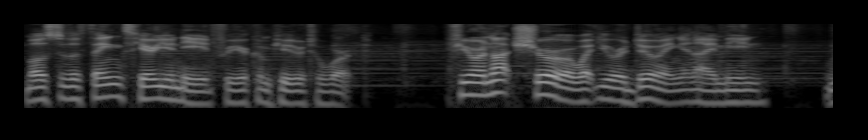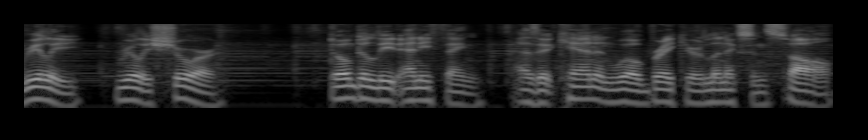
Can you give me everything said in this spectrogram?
Most of the things here you need for your computer to work. If you are not sure what you are doing, and I mean really, really sure, don't delete anything, as it can and will break your Linux install.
